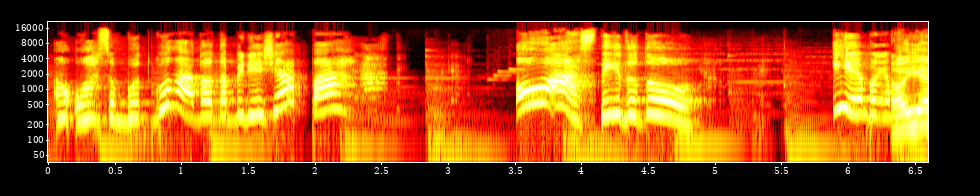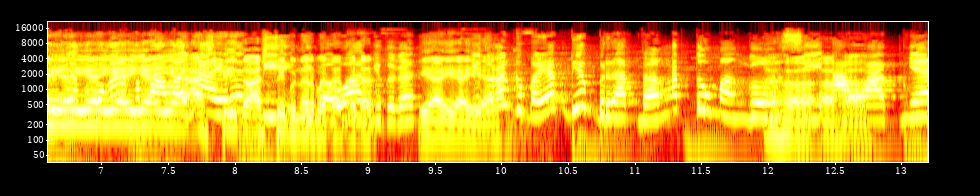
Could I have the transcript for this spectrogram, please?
Oh, wah sebut gue nggak tahu tapi dia siapa? Oh Asti itu tuh. Iya yang pakai Oh, iya, iya, iya, iya, iya, iya. Asti itu, Asti, benar, benar, benar. gitu kan. Iya, iya, Itu iya. kan kebayang dia berat banget tuh manggul Aha, si aha. alatnya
